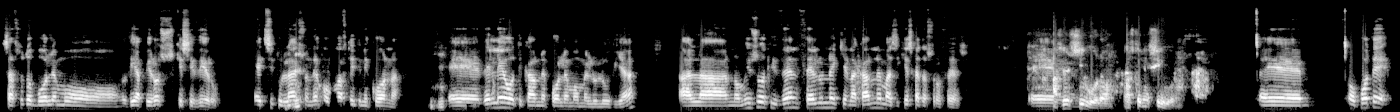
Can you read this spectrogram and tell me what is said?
σε αυτόν τον πόλεμο διαπυρώσεως και σιδήρου. Έτσι τουλάχιστον έχω αυτή την εικόνα. Ε, δεν λέω ότι κάνουν πόλεμο με λουλούδια, αλλά νομίζω ότι δεν θέλουν και να κάνουν μαζικές καταστροφές. Ε, αυτό είναι σίγουρο. Αυτό είναι σίγουρο. Ε, οπότε,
